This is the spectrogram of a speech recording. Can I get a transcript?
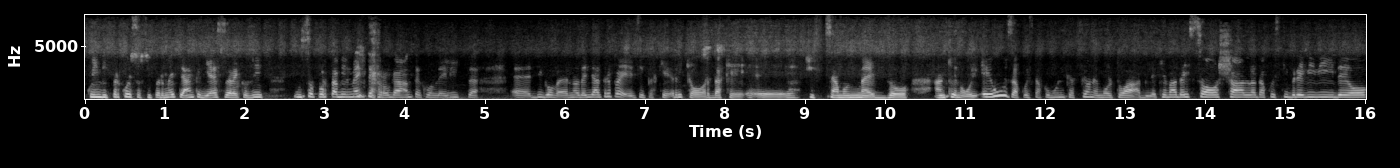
Quindi per questo si permette anche di essere così insopportabilmente arrogante con l'elite eh, di governo degli altri paesi perché ricorda che eh, ci siamo in mezzo anche noi e usa questa comunicazione molto abile che va dai social, da questi brevi video,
